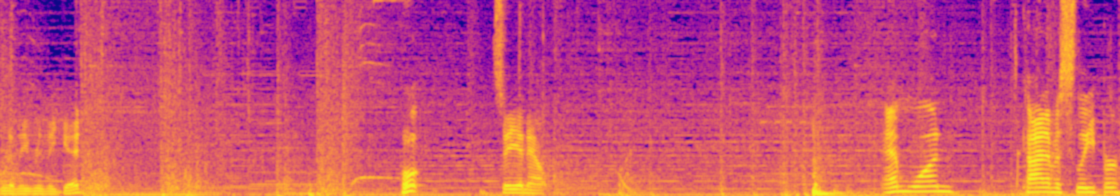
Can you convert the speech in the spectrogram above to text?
really, really good. See you now. M1, kind of a sleeper.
